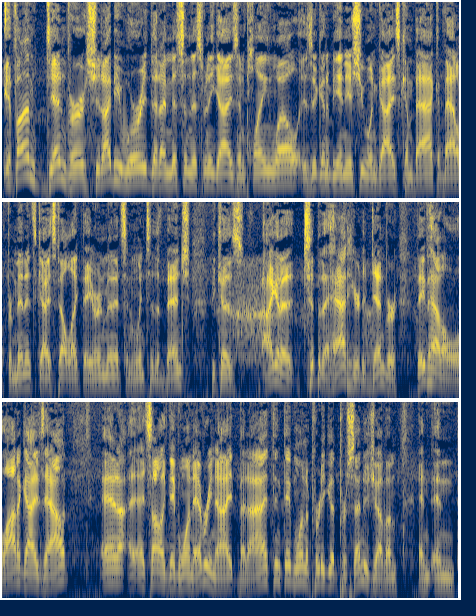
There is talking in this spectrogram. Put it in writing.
if I'm Denver, should I be worried that I'm missing this many guys and playing well? Is it going to be an issue when guys come back, a battle for minutes? Guys felt like they earned minutes and went to the bench? Because I got a tip of the hat here to Denver. They've had a lot of guys out. And it's not like they've won every night, but I think they've won a pretty good percentage of them. And and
